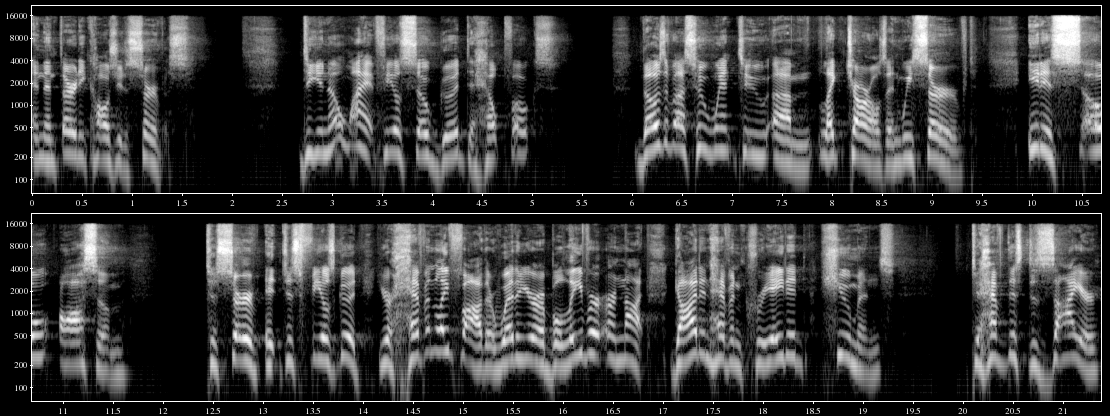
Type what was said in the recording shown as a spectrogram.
and then third, He calls you to service. Do you know why it feels so good to help folks? Those of us who went to um, Lake Charles and we served, it is so awesome to serve. It just feels good. Your heavenly Father, whether you're a believer or not, God in heaven created humans to have this desire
